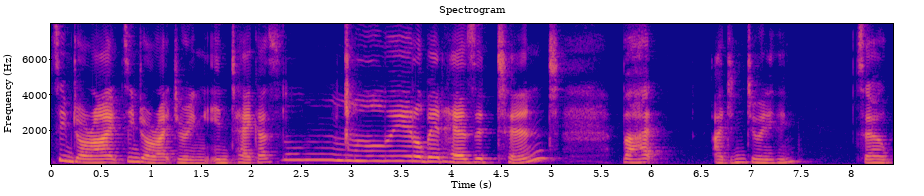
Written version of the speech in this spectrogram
seemed all right, seemed all right during intake. I was a little bit hesitant, but I didn't do anything. So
